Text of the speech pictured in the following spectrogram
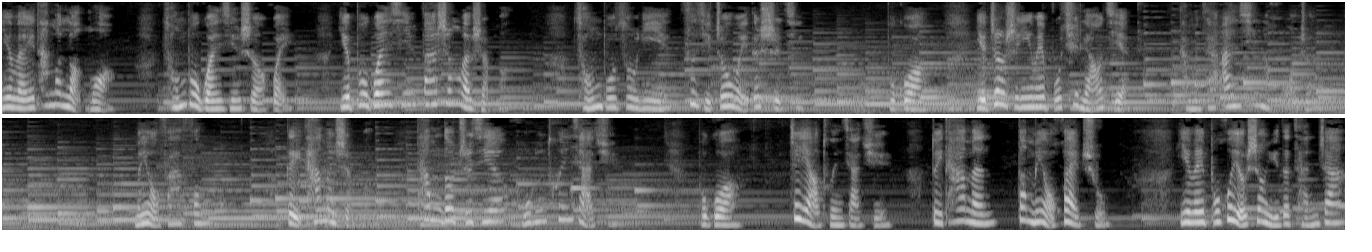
因为他们冷漠，从不关心社会，也不关心发生了什么，从不注意自己周围的事情。不过，也正是因为不去了解，他们才安心的活着，没有发疯。给他们什么，他们都直接囫囵吞下去。不过，这样吞下去对他们倒没有坏处，因为不会有剩余的残渣，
